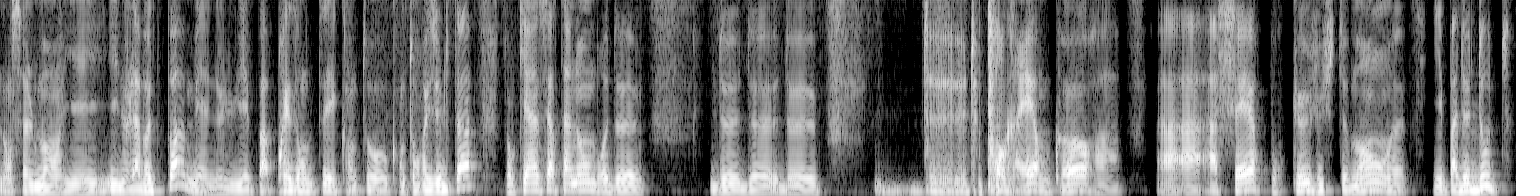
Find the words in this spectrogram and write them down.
non seulement il, ne la vote pas, mais elle ne lui est pas présentée quant aux résultats. Donc il y a un certain nombre de, de, de, de progrès encore à, à, faire pour que justement il n'y ait pas de doute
